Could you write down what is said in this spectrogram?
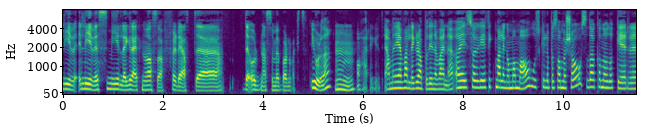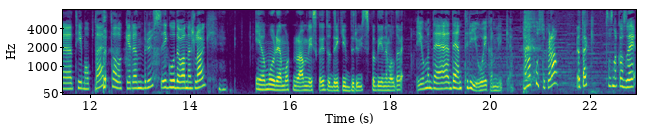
Liv, livet smiler greit nå, altså, fordi at uh, det ordna seg med barnevakt. Gjorde du det? Mm. Å, herregud. Ja, men jeg er veldig glad på dine vegne. Og jeg, så jeg fikk melding av mamma, og hun skulle på samme show, så da kan jo dere teame opp der. Ta dere en brus i gode venners lag. Jeg og mor di og Morten Ramm vi skal ut og drikke brus på byen i Molde. Jo, men det, det er en trio jeg kan like. Ja, men Kos dere, da. Jo, takk. Så snakkes vi.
